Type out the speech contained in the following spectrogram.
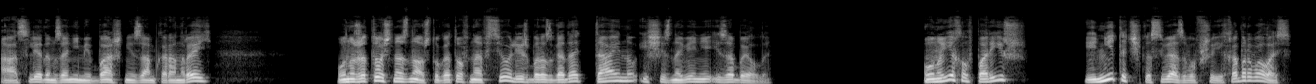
а следом за ними башни замка Ранрей, он уже точно знал, что готов на все, лишь бы разгадать тайну исчезновения Изабеллы. Он уехал в Париж, и ниточка, связывавшая их, оборвалась.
